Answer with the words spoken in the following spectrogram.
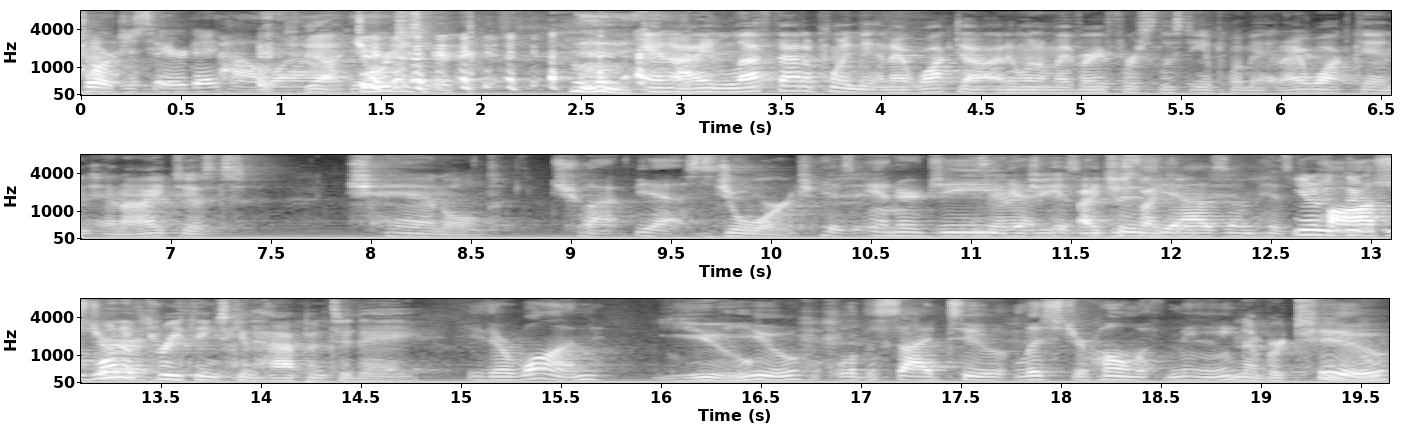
George's here day. Pow wow. Yeah, George is here. and I left that appointment and I walked out. I went on my very first listing appointment and I walked in and I just channeled Yes. George. His energy, His yeah, energy. his I just like enthusiasm, his you know, posture. one of three things can happen today. Either one, You, you will decide to list your home with me. Number two.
